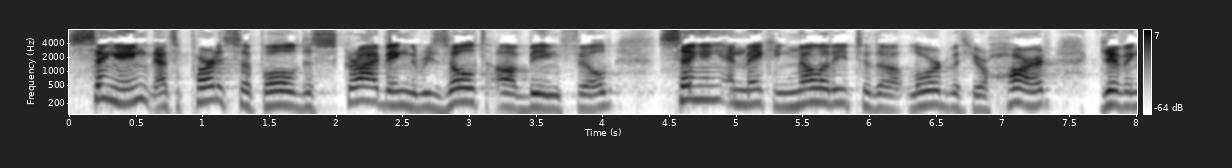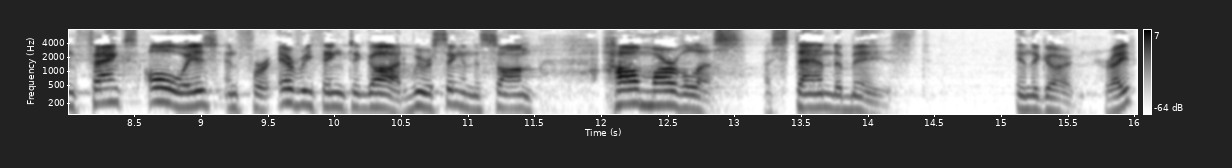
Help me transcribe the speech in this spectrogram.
singing, that's a participle describing the result of being filled, singing and making melody to the Lord with your heart, giving thanks always and for everything to God. We were singing the song, How Marvelous, I Stand Amazed in the garden, right?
